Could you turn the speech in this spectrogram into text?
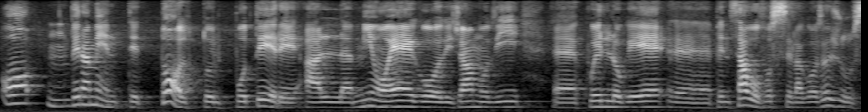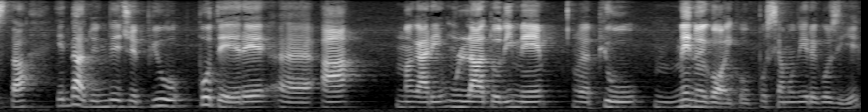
ho veramente tolto il potere al mio ego, diciamo, di eh, quello che eh, pensavo fosse la cosa giusta e dato invece più potere eh, a magari un lato di me eh, più meno egoico, possiamo dire così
